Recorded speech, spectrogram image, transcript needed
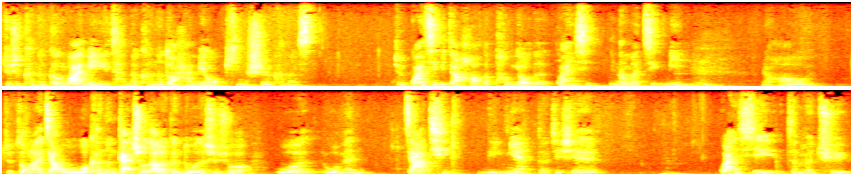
就是可能更外面一层的，可能都还没有平时可能就关系比较好的朋友的关系那么紧密。嗯，然后。就总来讲，我我可能感受到的更多的是说，我我们家庭里面的这些关系怎么去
